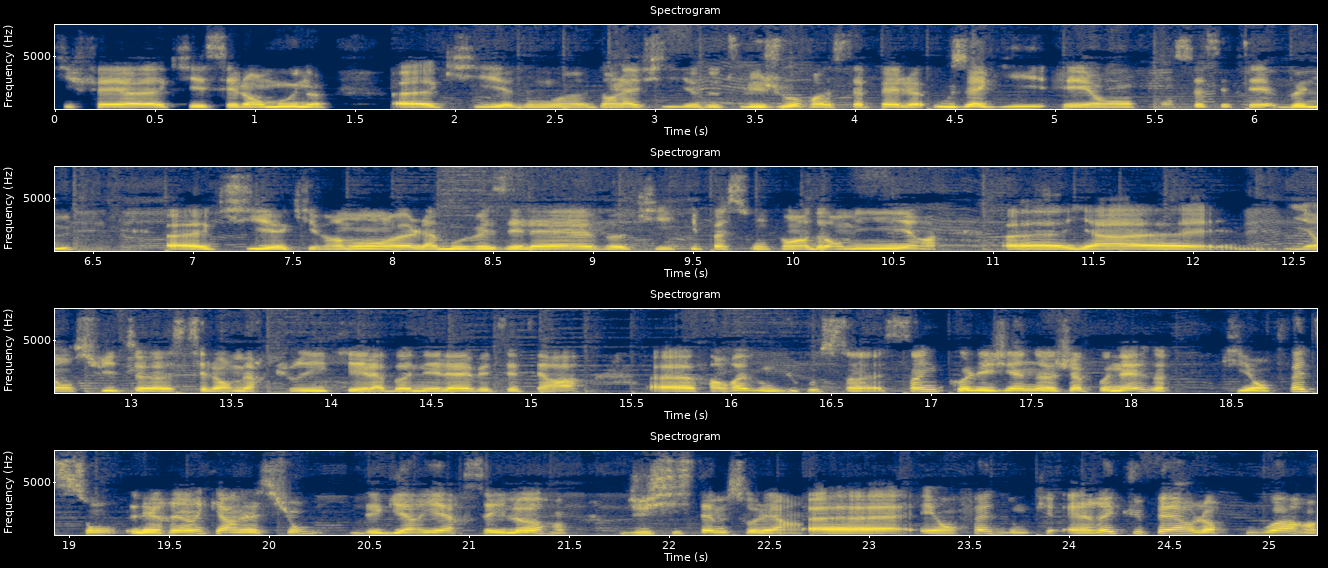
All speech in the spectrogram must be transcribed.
qui fait, euh, qui est Sailor Moon, euh, qui dont, euh, dans la vie de tous les jours euh, s'appelle Usagi et en français c'était Bunny, euh, qui, qui est vraiment euh, la mauvaise élève, qui, qui passe son temps à dormir. Euh, Il y a, euh, il y a ensuite euh, Sailor Mercury qui est la bonne élève, etc. Euh, Enfin bref, donc du coup, cin- cinq collégiennes japonaises qui en fait sont les réincarnations des guerrières Sailor du système solaire. Euh, et en fait, donc elles récupèrent leur pouvoir euh,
